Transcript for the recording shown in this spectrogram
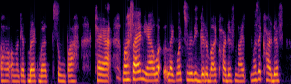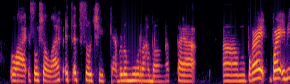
Oh, oh my god, banyak banget, sumpah. Kayak, masain ya, what, like what's really good about Cardiff Night, maksudnya Cardiff life, social life, it's it's so cheap, kayak bener murah banget. Kayak, um, pokoknya, pokoknya ini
